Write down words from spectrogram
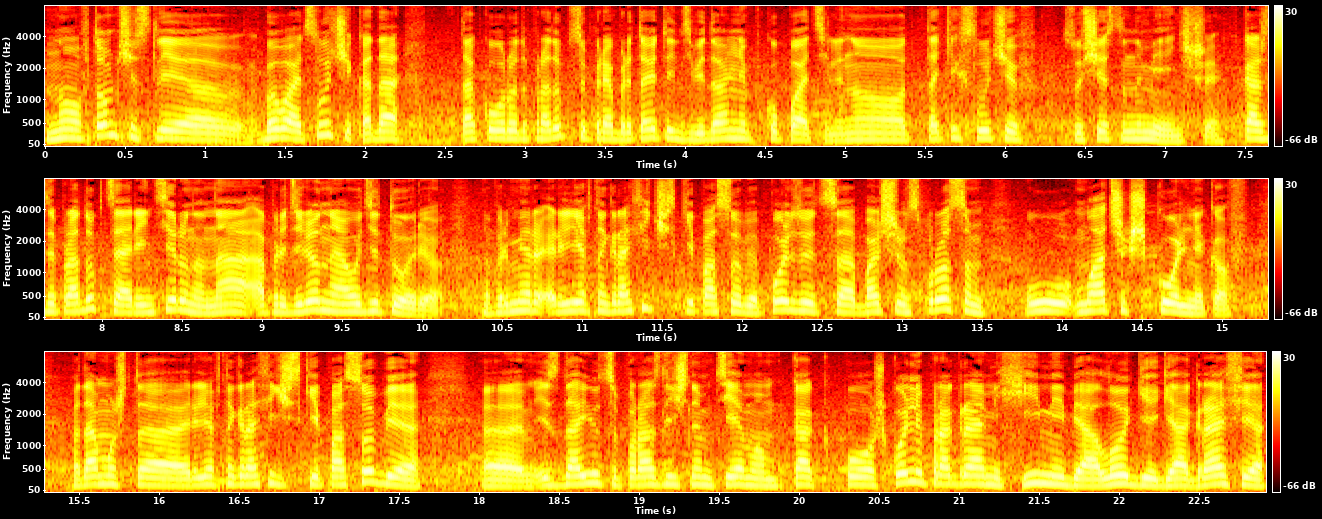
Но в том числе бывают случаи, когда такого рода продукцию приобретают индивидуальные покупатели, но таких случаев существенно меньше. Каждая продукция ориентирована на определенную аудиторию. Например, рельефно-графические пособия пользуются большим спросом у младших школьников, потому что рельефно-графические пособия э, издаются по различным темам, как по школьной программе химия, биология, география,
